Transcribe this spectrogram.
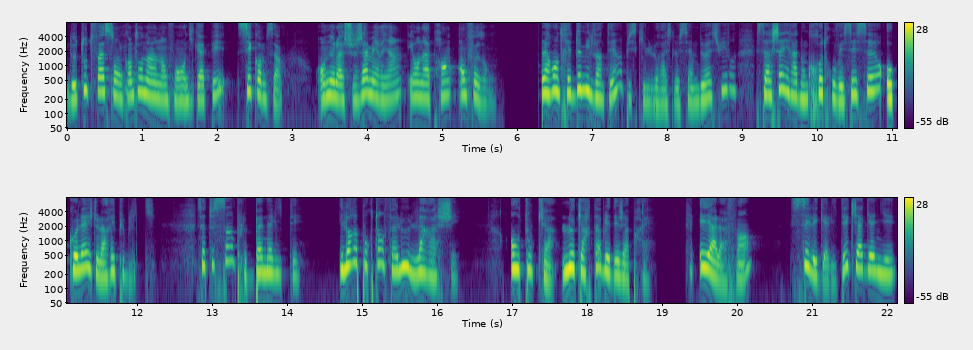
De toute façon, quand on a un enfant handicapé, c'est comme ça. On ne lâche jamais rien et on apprend en faisant. À la rentrée 2021, puisqu'il lui reste le CM2 à suivre, Sacha ira donc retrouver ses sœurs au Collège de la République. Cette simple banalité, il aura pourtant fallu l'arracher. En tout cas, le cartable est déjà prêt. Et à la fin, c'est l'égalité qui a gagné.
